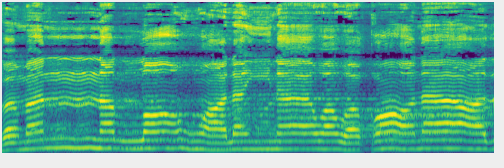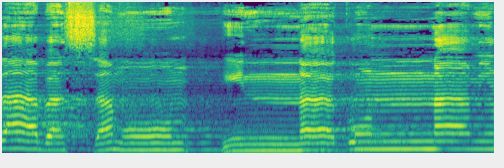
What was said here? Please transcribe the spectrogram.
فمن الله علينا ووقانا عذاب السموم إنا كنا من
